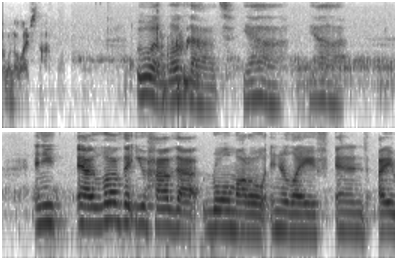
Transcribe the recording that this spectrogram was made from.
I want a lifestyle. Oh, I love that. Yeah. Yeah and you and i love that you have that role model in your life and i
